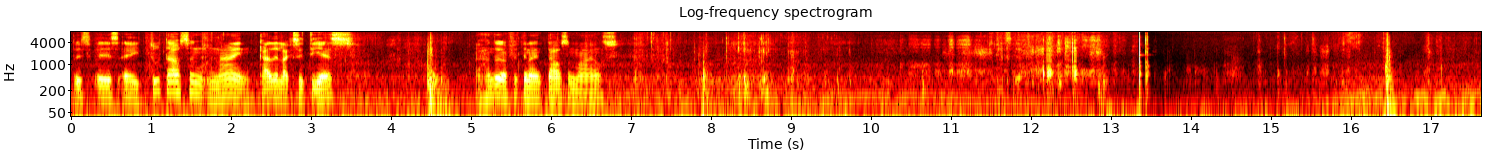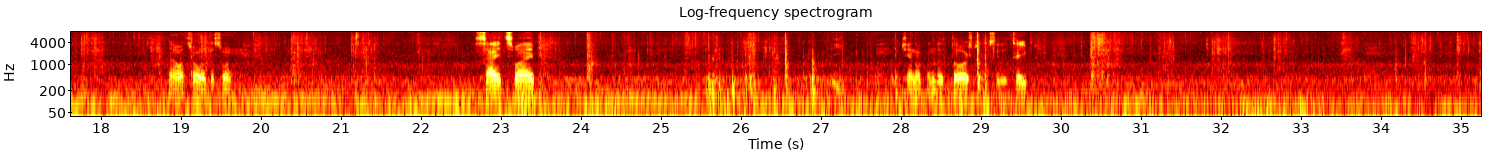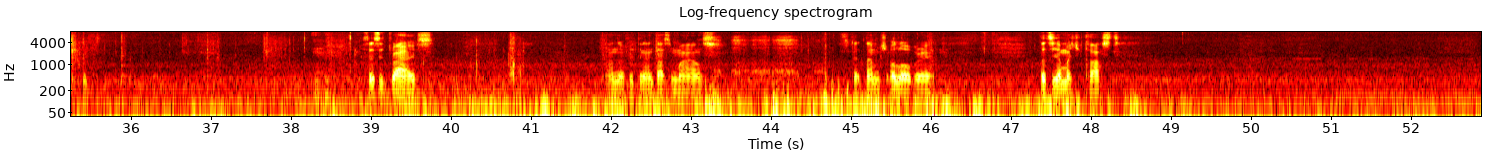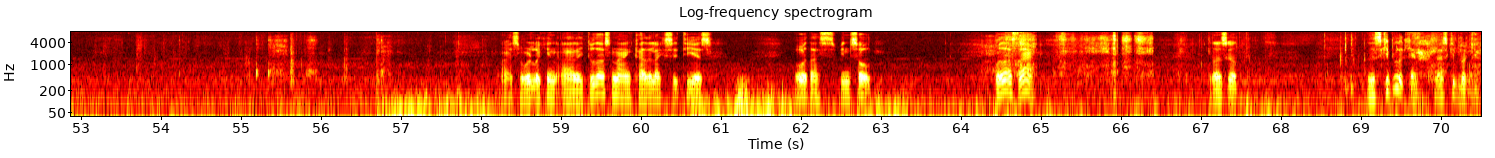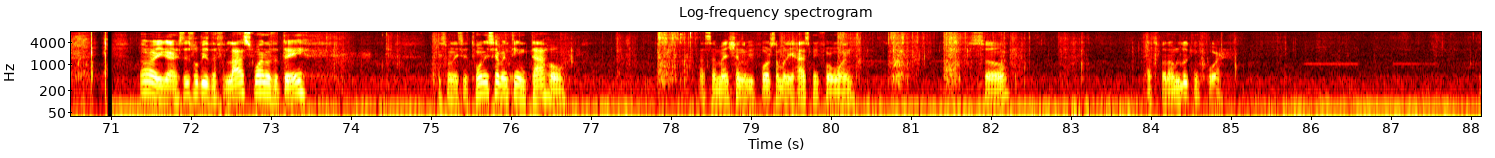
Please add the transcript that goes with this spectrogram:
This is a 2009 Cadillac CTS. 159,000 miles. Now, what's wrong with this one? Side swipe. You can't open the doors because of the tape. It says it drives 159,000 miles. It's got damage all over it. Let's see how much it cost. So we're looking at a 2009 Cadillac CTS. Oh, that's been sold. Well, that's that. Let's go. Let's keep looking. Let's keep looking. All right you guys this will be the last one of the day. This one is a 2017 Tahoe. As I mentioned before somebody asked me for one. So that's what I'm looking for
